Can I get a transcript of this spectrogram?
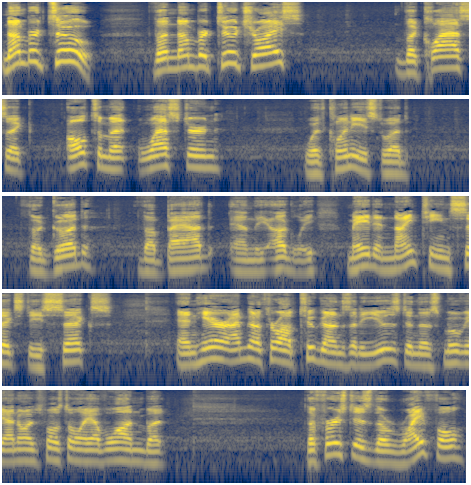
Number two, the number two choice the classic ultimate western with Clint Eastwood, The Good, the Bad, and the Ugly, made in 1966. And here I'm going to throw out two guns that he used in this movie. I know I'm supposed to only have one, but the first is the rifle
